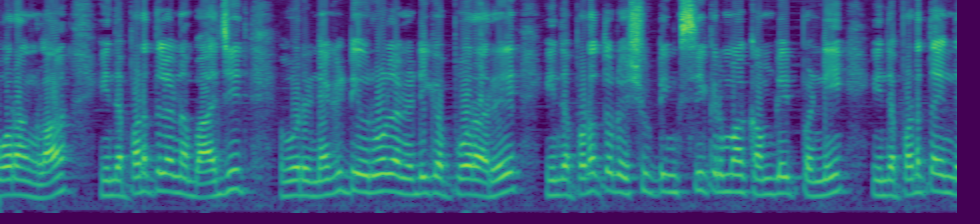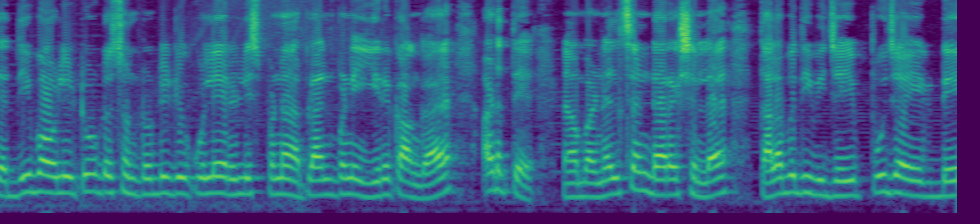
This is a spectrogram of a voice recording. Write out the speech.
போகிறாங்களாம் இந்த படத்தில் நம்ம அஜித் ஒரு நெகட்டிவ் ரோலில் நடிக்க போகிறாரு இந்த படத்தோட ஷூட்டிங் சீக்கிரமாக கம்ப்ளீட் பண்ணி இந்த படத்தை இந்த தீபாவளி டூ தௌசண்ட் டுவெண்ட்டி டூக்குள்ளே ரிலீஸ் பண்ண பிளான் பண்ணி இருக்காங்க. அடுத்து நம்ம நெல்சன் டைரக்ஷனில் தளபதி விஜய் பூஜா ஹெக்டே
